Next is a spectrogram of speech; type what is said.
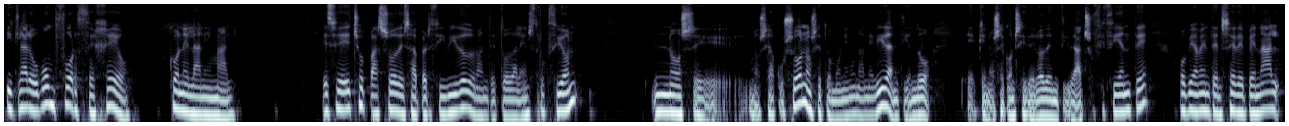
Y claro, hubo un forcejeo con el animal. Ese hecho pasó desapercibido durante toda la instrucción. No se, no se acusó, no se tomó ninguna medida. Entiendo eh, que no se consideró de entidad suficiente. Obviamente, en sede penal,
